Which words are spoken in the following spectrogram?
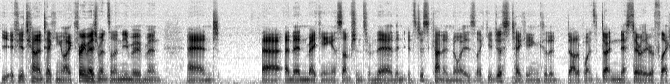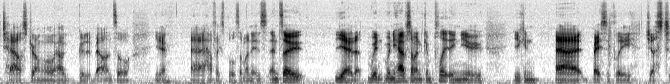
if you're kind of taking like three measurements on a new movement and uh, and then making assumptions from there, then it's just kind of noise. Like you're just taking sort of data points that don't necessarily reflect how strong or how good at balance or you know uh, how flexible someone is. And so, yeah, that when when you have someone completely new, you can uh, basically just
